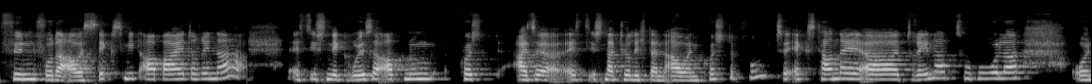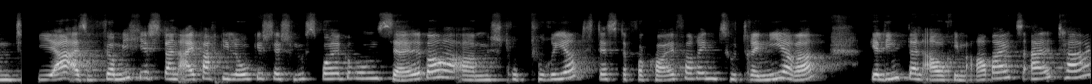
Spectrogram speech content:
fünf oder auch sechs Mitarbeiterinnen. Es ist eine Größenordnung, also es ist natürlich dann auch ein Kostenpunkt, externe äh, Trainer zu holen. Und ja, also für mich ist dann einfach die logische Schlussfolgerung selber ähm, strukturiert, das der Verkäuferin zu trainieren, gelingt dann auch im Arbeitsalltag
